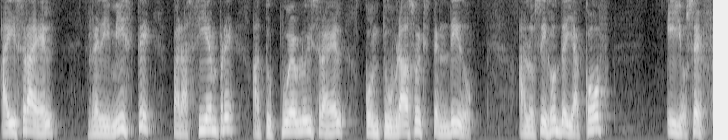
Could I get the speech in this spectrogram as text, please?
a, Israel, redimiste para siempre a tu pueblo Israel con tu brazo extendido, a los hijos de Jacob y Yosef.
